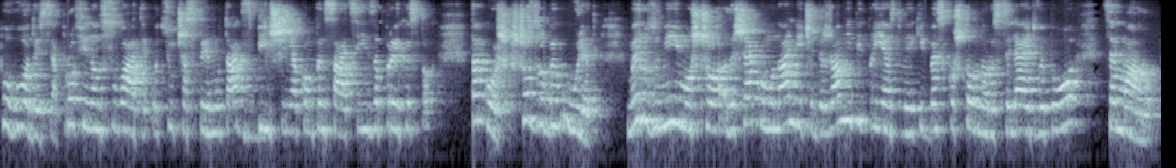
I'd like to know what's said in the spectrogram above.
погодився профінансувати оцю частину, так збільшення компенсації за прихисток. Також що зробив уряд? Ми розуміємо, що лише комунальні чи державні підприємства, які безкоштовно розселяють ВПО, це мало.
